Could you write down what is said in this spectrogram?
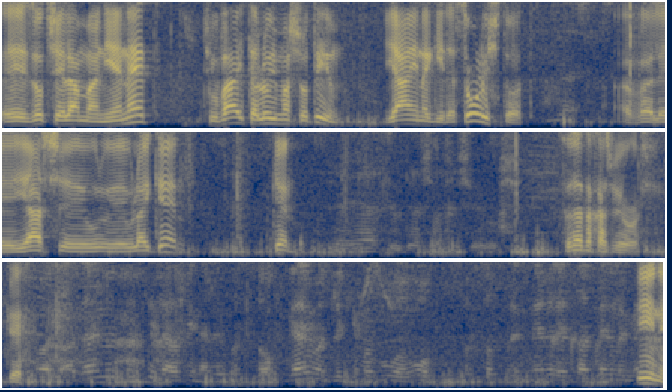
אה, זאת שאלה מעניינת. התשובה היא תלוי מה שותים. יין נגיד, אסור לשתות. אבל אה, יש אה, אולי כן. כן. סעודת אחשוורוש, כן. לא נר למאה. הנה.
